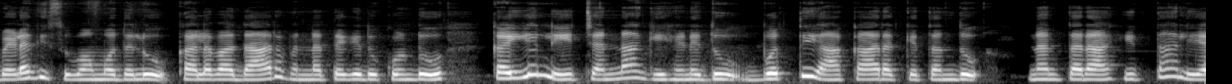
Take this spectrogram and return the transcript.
ಬೆಳಗಿಸುವ ಮೊದಲು ಕಲವ ದಾರವನ್ನು ತೆಗೆದುಕೊಂಡು ಕೈಯಲ್ಲಿ ಚೆನ್ನಾಗಿ ಹೆಣೆದು ಬೊತ್ತಿ ಆಕಾರಕ್ಕೆ ತಂದು, ನಂತರ ಹಿತ್ತಾಳೆಯ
